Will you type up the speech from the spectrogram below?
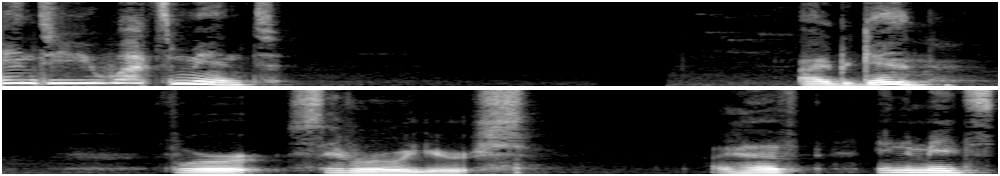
And you what meant? I began. For several years. I have inmates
